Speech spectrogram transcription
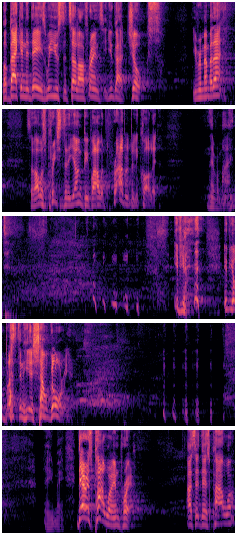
But back in the days, we used to tell our friends, you got jokes. You remember that? So if I was preaching to the young people, I would probably call it, never mind. if, you, if you're blessed in here, shout glory. Amen. There is power in prayer. I said, there's power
